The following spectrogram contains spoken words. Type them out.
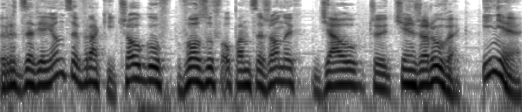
rdzewiające wraki czołgów, wozów opancerzonych, dział czy ciężarówek. I nie,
